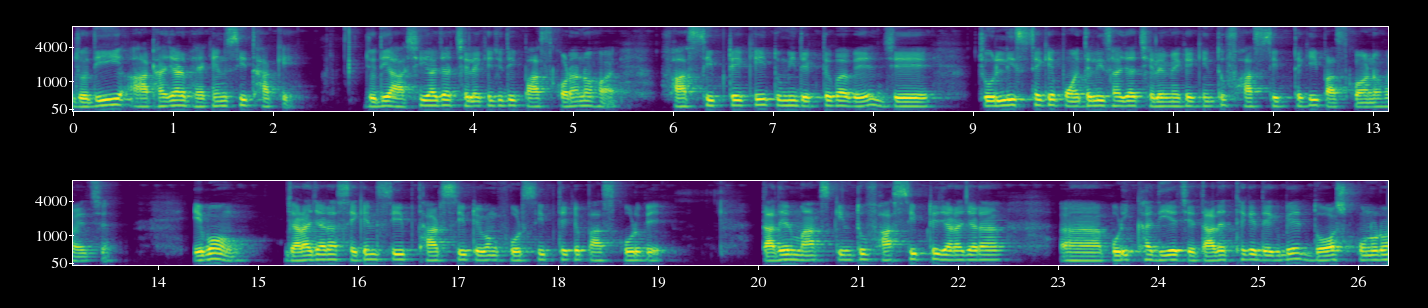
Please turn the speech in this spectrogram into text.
যদি আট হাজার ভ্যাকেন্সি থাকে, যদি আশি হাজার ছেলেকে যদি পাস করানো হয় ফার্স্ট শিফটেকেই তুমি দেখতে পাবে যে চল্লিশ থেকে পঁয়তাল্লিশ হাজার ছেলে মেয়েকে কিন্তু ফার্স্ট শিফট থেকেই পাস করানো হয়েছে। এবং যারা যারা সেকেন্ড শিফট থার্ড শিফট এবং ফোর্থ শিফট থেকে পাস করবে তাদের মার্কস কিন্তু ফার্স্ট শিফটে যারা যারা পরীক্ষা দিয়েছে, তাদের থেকে দেখবে দশ, পনেরো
